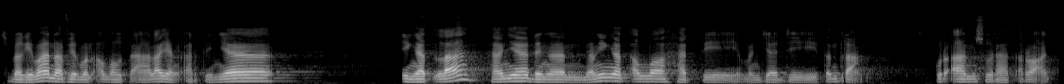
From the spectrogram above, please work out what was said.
sebagaimana firman Allah taala yang artinya ingatlah hanya dengan mengingat Allah hati menjadi tentram. Quran surat Ar-Ra'd.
